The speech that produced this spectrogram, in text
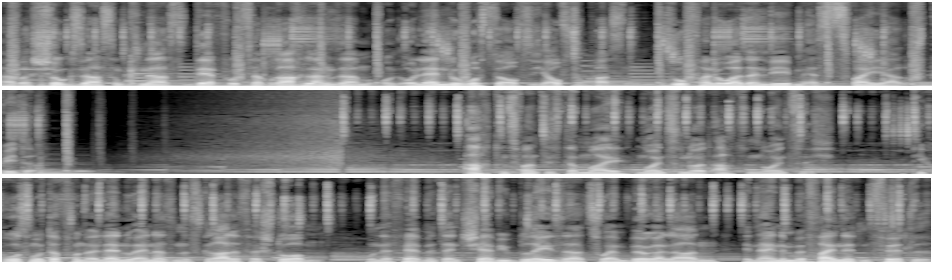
Aber Shook saß im Knast, Row zerbrach langsam und Orlando wusste auf sich aufzupassen. So verlor er sein Leben erst zwei Jahre später. 28. Mai 1998. Die Großmutter von Orlando Anderson ist gerade verstorben und er fährt mit seinem Chevy Blazer zu einem Burgerladen in einem befeindeten Viertel.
